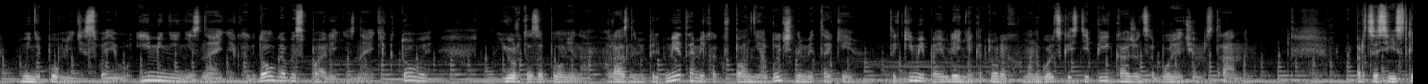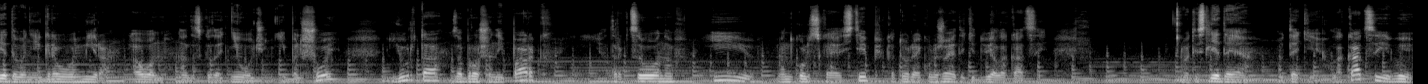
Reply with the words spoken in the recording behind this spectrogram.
Вы не помните своего имени, не знаете, как долго вы спали, не знаете, кто вы. Юрта заполнена разными предметами, как вполне обычными, так и такими, появление которых в монгольской степи кажется более чем странным. В процессе исследования игрового мира, а он, надо сказать, не очень и большой, юрта, заброшенный парк аттракционов и монгольская степь, которая окружает эти две локации. Вот исследуя вот эти локации, вы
